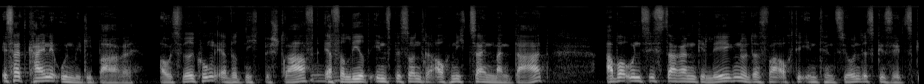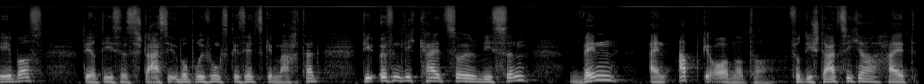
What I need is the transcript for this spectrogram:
Es hat keine unmittelbare Auswirkung, er wird nicht bestraft, mhm. er verliert insbesondere auch nicht sein Mandat. Aber uns ist daran gelegen, und das war auch die Intention des Gesetzgebers, der dieses Stasi-Überprüfungsgesetz gemacht hat, die Öffentlichkeit soll wissen, wenn ein Abgeordneter für die Staatssicherheit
